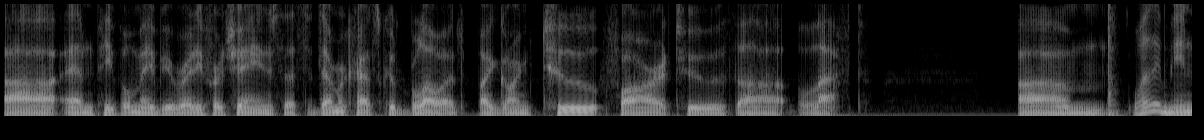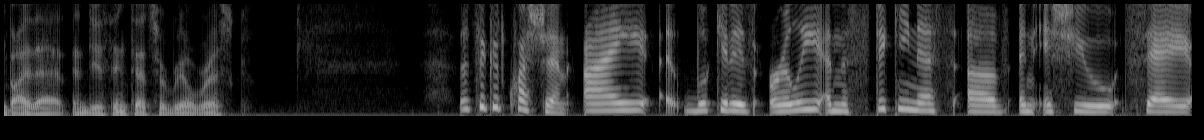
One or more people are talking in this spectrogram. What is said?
uh, and people may be ready for change, that the Democrats could blow it by going too far to the left. Um, what do they mean by that? And do you think that's a real risk? That's a good question. I look at it as early and the stickiness of an issue, say,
